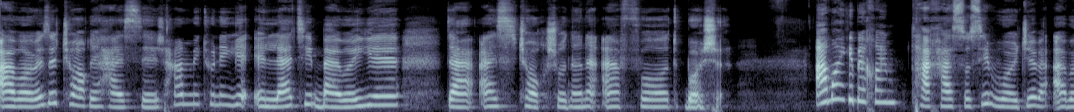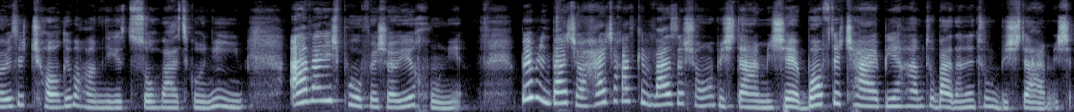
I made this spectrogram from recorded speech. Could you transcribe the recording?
عوارض چاقی هستش. هم می‌تونه یه علتی برای در از چاق شدن افراد باشه. اما اگه بخوایم تخصصی راجع به عوارض چاقی با هم دیگه صحبت کنیم اولش پرفشاری خونیه. ببینید بچه ها هر چقدر که وزن شما بیشتر میشه بافت چربی هم تو بدنتون بیشتر میشه.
